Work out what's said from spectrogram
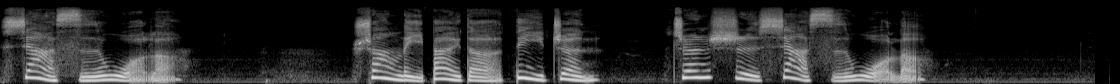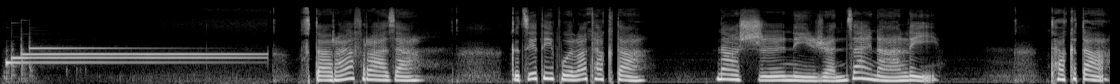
吓死我了！上礼拜的地震真是吓死我了。Вторая фраза. Где ты была тогда? 那时你人在哪里？Тогда，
